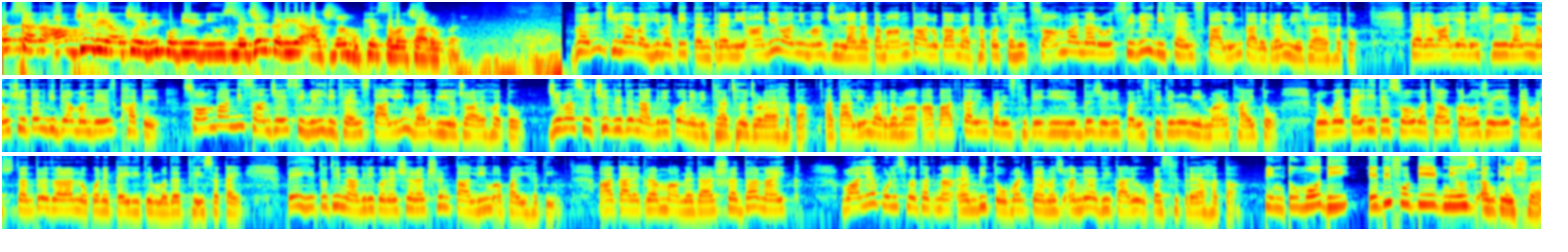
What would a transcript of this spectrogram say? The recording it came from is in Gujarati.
રહ્યા છો એબી ફોર્ટી ન્યૂઝ. નજર કરીએ આજના મુખ્ય સમાચારો પર. ભરૂચ જિલ્લા વહીવટી તંત્રની આગેવાનીમાં જિલ્લાના તમામ તાલુકા મથકો સહિત સોમવારના રોજ સિવિલ ડિફેન્સ તાલીમ કાર્યક્રમ યોજાયો હતો. ત્યારે વાલિયાની શ્રી રંગ નવચેતન વિદ્યા મંદિર ખાતે સોમવારની સાંજે સિવિલ ડિફેન્સ તાલીમ વર્ગ યોજાયો હતો. જેમાં સ્વૈચ્છિક રીતે નાગરિકો અને વિદ્યાર્થીઓ જોડાયા હતા. આ તાલીમ વર્ગમાં આપાતકાલીન પરિસ્થિતિ કે યુદ્ધ જેવી પરિસ્થિતિનું નિર્માણ થાય તો લોકોએ કઈ રીતે સ્વ બચાવ કરવો જોઈએ તેમજ તંત્ર દ્વારા લોકોને કઈ રીતે મદદ થઈ શકાય તે હેતુથી નાગરિકોને સંરક્ષણ તાલીમ અપાઈ હતી. આ કાર્યક્રમ મામલેદાર શ્રદ્ધા નાઇક વાલિયા પોલીસ મથકના એમબી તોમર તેમજ અન્ય અધિકારીઓ ઉપસ્થિત રહ્યા હતા. Pintu Modi, A B forty news Ankleshwar.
